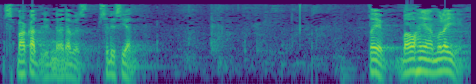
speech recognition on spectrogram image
Sepakat tidak ada selisian. Baik, bawahnya mulai.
